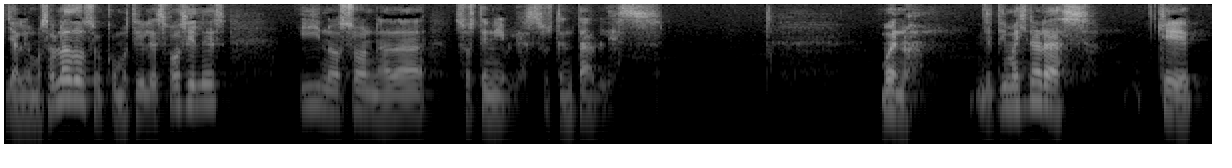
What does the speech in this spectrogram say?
ya lo hemos hablado, son combustibles fósiles y no son nada sostenibles, sustentables. Bueno, ya te imaginarás que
